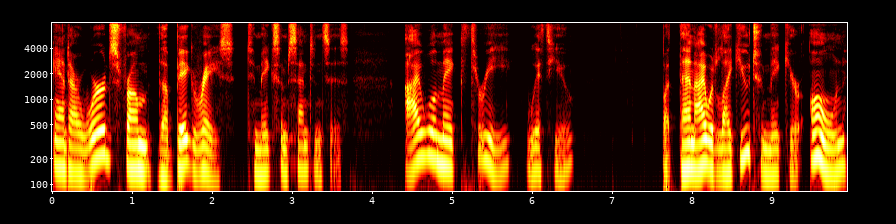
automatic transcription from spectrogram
and our words from the big race to make some sentences. I will make three with you, but then I would like you to make your own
